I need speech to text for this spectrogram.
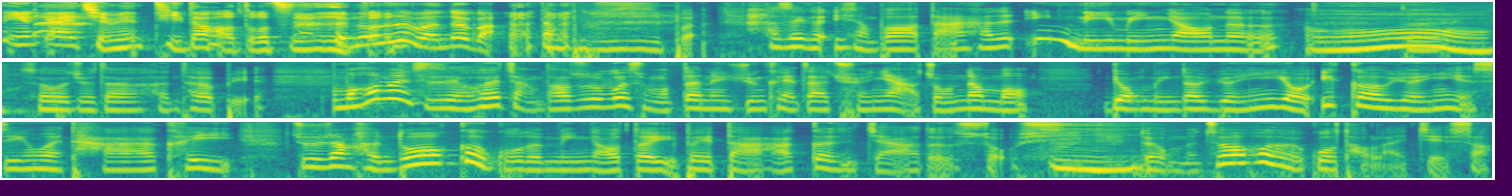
因为刚才前面提到好多次日本，日本对吧？但不是日本，它是一个意想不到的答案，它是印尼民谣呢。哦，对，所以我觉得很特别。我们后面其实也会讲到，就是为什么邓丽君可以在全亚洲那么。有名的原因有一个原因，也是因为她可以就是让很多各国的民谣得以被大家更加的熟悉。嗯对，我们最后会回过头来介绍。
